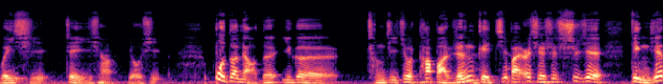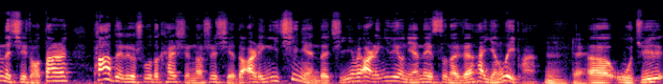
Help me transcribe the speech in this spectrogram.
围棋这一项游戏，不得了的一个。成绩就是他把人给击败，而且是世界顶尖的棋手。当然，他的这个书的开始呢是写的二零一七年的棋，因为二零一六年那次呢人还赢了一盘，嗯，对，呃，五局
